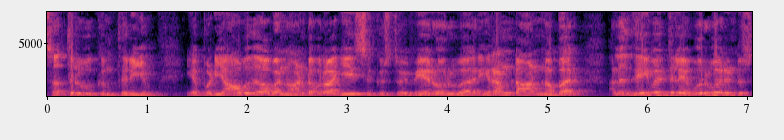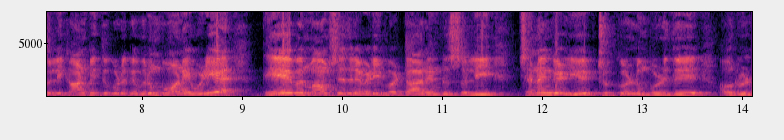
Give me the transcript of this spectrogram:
சத்ருவுக்கும் தெரியும். எப்படியாவது அவன் ஆண்டவராக இயேசு கிறிஸ்துவை வேறொருவர் இரண்டாம் நபர் அல்லது தெய்வத்திலே ஒருவர் என்று சொல்லி காண்பித்து கொடுக்க விரும்புவானே ஒழிய தேவன் மாம்சத்திலே வெளிப்பட்டார் என்று சொல்லி ஜனங்கள் ஏற்றுக்கொள்ளும் பொழுது அவர்கள்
